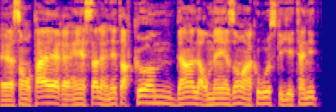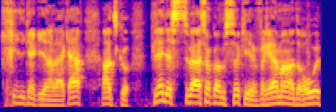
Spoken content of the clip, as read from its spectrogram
Euh, son père installe un intercom dans leur maison en cause qu'il est tanné de crier quand il est dans la cave. En tout cas, plein de situations comme ça qui est vraiment drôle.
